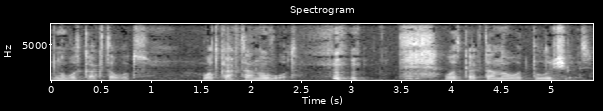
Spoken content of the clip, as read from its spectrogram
ну вот как-то вот, вот как-то оно вот. Вот как-то оно вот получилось.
